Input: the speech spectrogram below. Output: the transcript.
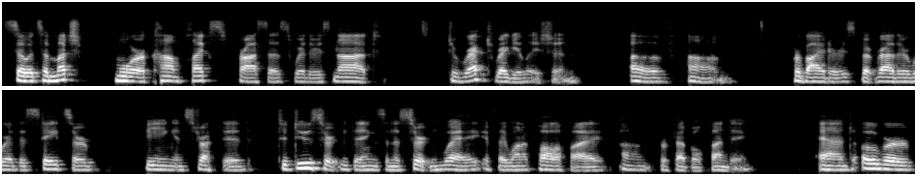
So it's a much more complex process where there's not direct regulation of um, providers, but rather where the states are being instructed to do certain things in a certain way if they want to qualify um, for federal funding. And over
